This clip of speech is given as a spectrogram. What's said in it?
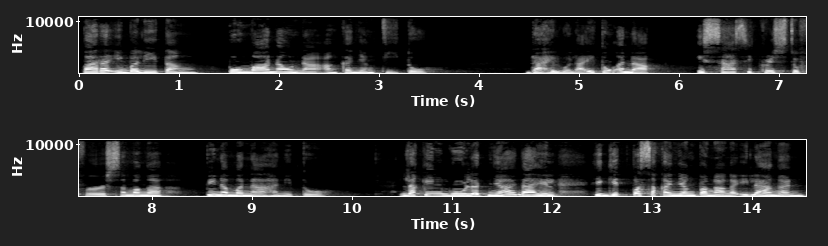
para ibalitang pumanaw na ang kanyang tito. Dahil wala itong anak, isa si Christopher sa mga pinamanahan nito. Laking gulat niya dahil higit pa sa kanyang pangangailangan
